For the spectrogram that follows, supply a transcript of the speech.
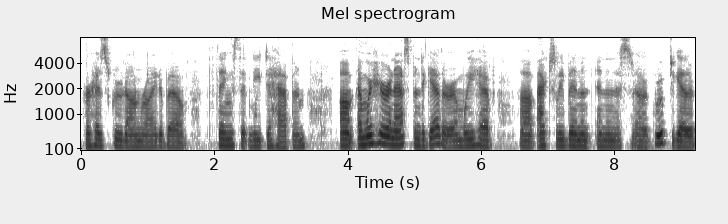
her head screwed on right about things that need to happen. Um, and we're here in Aspen together, and we have um, actually been in, in this uh, group together.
